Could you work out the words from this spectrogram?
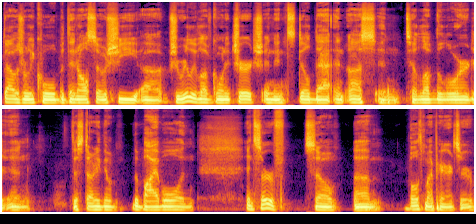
that was really cool. But then also she uh, she really loved going to church and instilled that in us and to love the Lord and to study the the Bible and and serve. So um, both my parents are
